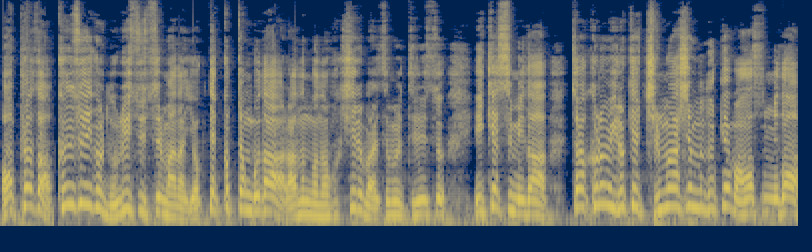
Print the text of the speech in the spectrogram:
엎혀서 큰 수익을 노릴 수 있을 만한 역대급 정보다라는 거는 확실히 말씀을 드릴 수 있겠습니다. 자 그러면 이렇게 질문하시는 분들 꽤 많았습니다.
